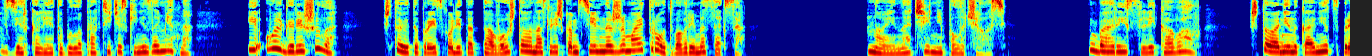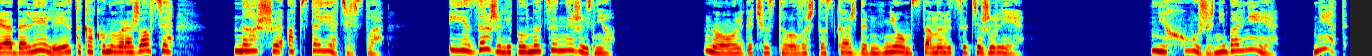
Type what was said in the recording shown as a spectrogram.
В зеркале это было практически незаметно, и Ольга решила, что это происходит от того, что она слишком сильно сжимает рот во время секса. Но иначе не получалось. Борис ликовал, что они наконец преодолели это, как он выражался, наши обстоятельства и зажили полноценной жизнью. Но Ольга чувствовала, что с каждым днем становится тяжелее. Не хуже, не больнее, нет.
